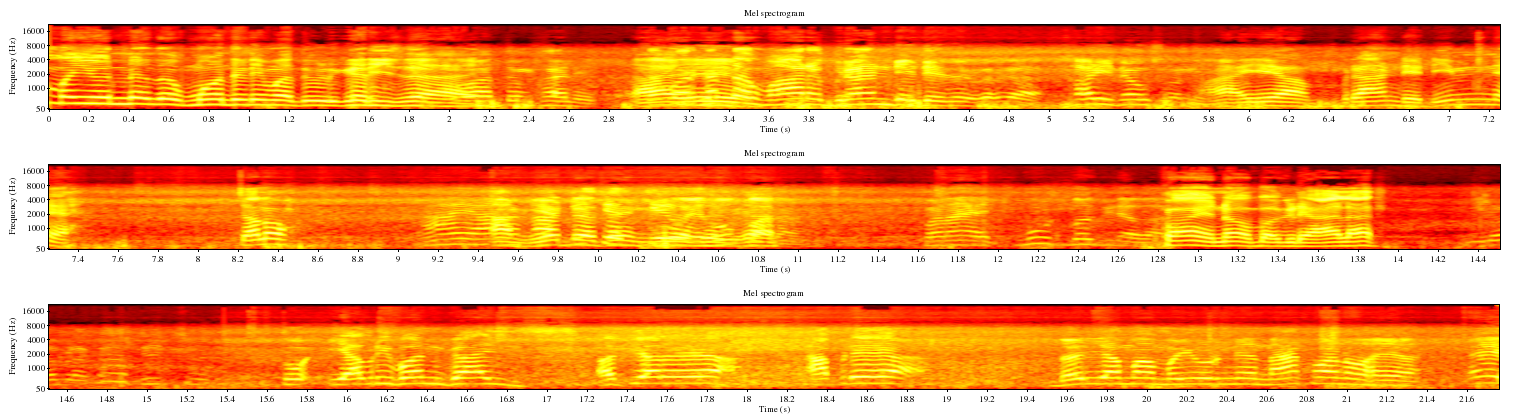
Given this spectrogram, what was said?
મયુર ને તો મોદડી માં ધૂળ કરી જાય વાત ખાલી. હા એ. મારે બ્રાન્ડેડ ખાલી 900 ની હા એ આમ બ્રાન્ડેડ એમ ને. ચાલો. હા આમ હેડ થઈને કેવાય હોપાના. પણ આ બૂટ બગડ્યા કાઈ ન બગડે હાલ તો એવરીવન ગાઈઝ અત્યારે આપણે દરિયામાં મયુર ને નાખવાનો હે એ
